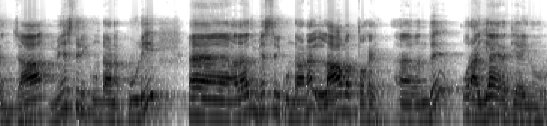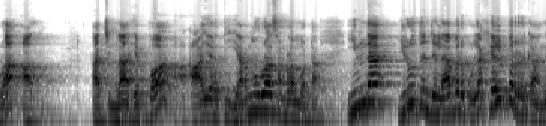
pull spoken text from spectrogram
செஞ்சால் மேஸ்திரிக்கு உண்டான கூலி அதாவது மேஸ்திரிக்கு உண்டான லாபத்தொகை வந்து ஒரு ஐயாயிரத்தி ஐநூறுரூவா ஆகும். ஆச்சுங்களா? எப்போ? ஆயிரத்தி இரநூறுவா சம்பளம் போட்டான். இந்த இருபத்தஞ்சு லேபருக்குள்ளே ஹெல்ப்பர் இருக்காங்க.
